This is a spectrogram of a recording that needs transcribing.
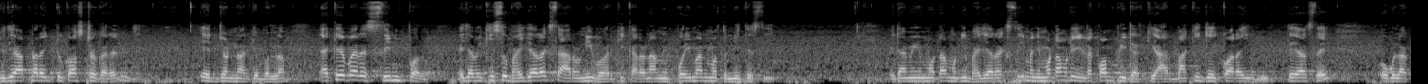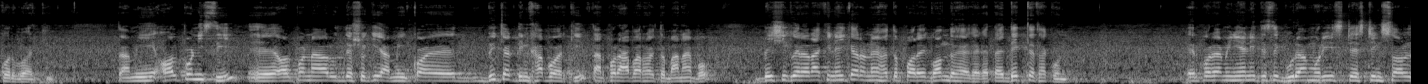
যদি আপনারা একটু কষ্ট করেন এর জন্য আর কি বললাম। একেবারে সিম্পল এই যে আমি কিছু ভাইজা রাখছি আরও নিব আর কি, কারণ আমি পরিমাণ মতো নিতেছি। এটা আমি মোটামুটি ভাইজা রাখছি মানে মোটামুটি এটা কমপ্লিট আর কি, আর বাকি যে কড়াইতে আছে, ওগুলা করব আর কি। তো আমি অল্প নিছি অল্প নেওয়ার উদ্দেশ্য কি, আমি দুই চার দিন খাব আর কি, তারপর আবার হয়তো বানাবো। বেশি করে রাখি এই কারণে হয়তো পরে গন্ধ হয়ে যায় তাই দেখতে থাকুন। এরপরে আমি নিয়ে নিতেছি গুঁড়ামরিচ, টেস্টিং সল্ট,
